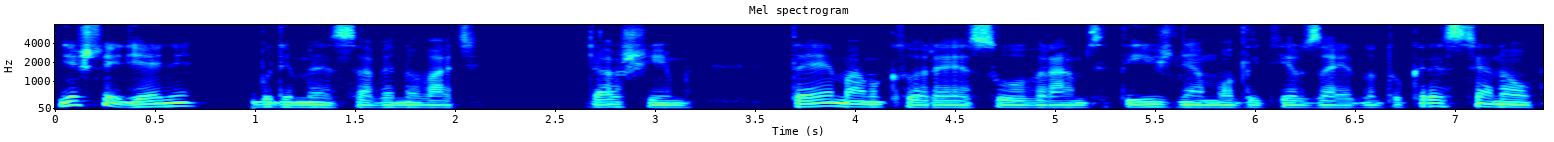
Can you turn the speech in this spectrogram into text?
Dnešný deň budeme sa venovať ďalším témam, ktoré sú v rámci týždňa modlitev za jednotu kresťanov.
